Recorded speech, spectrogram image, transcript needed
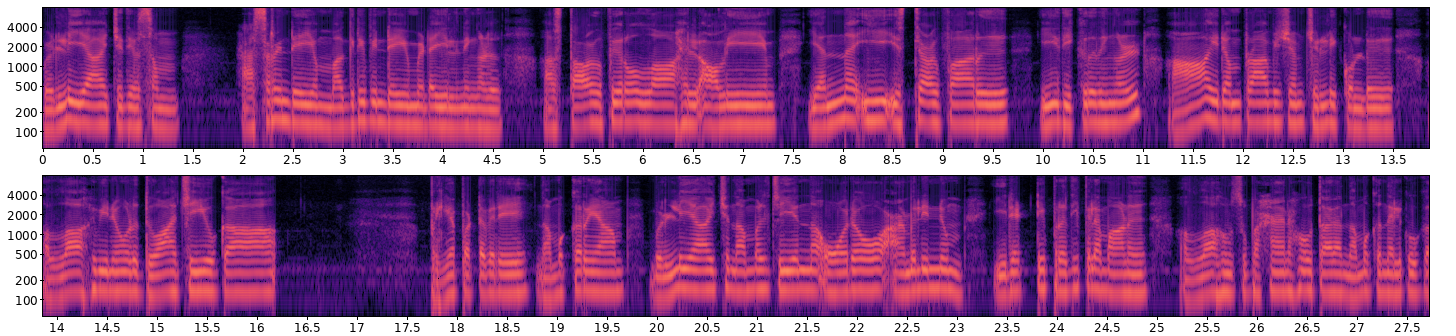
വെള്ളിയാഴ്ച ദിവസം അസറിന്റെയും മഗ്രിബിന്റെയും ഇടയിൽ നിങ്ങൾ അസ്താഫിറുല്ലാഹിൽ അലീം എന്ന ഈ ഇസ്താഫാർ ഈ ദിക്ർ നിങ്ങൾ ആയിരം പ്രാവശ്യം ചൊല്ലിക്കൊണ്ട് അള്ളാഹുവിനോട് ദ്വാ ചെയ്യുക. പ്രിയപ്പെട്ടവരെ നമുക്കറിയാം വെള്ളിയാഴ്ച നമ്മൾ ചെയ്യുന്ന ഓരോ അമലിനും ഇരട്ടി പ്രതിഫലമാണ് അള്ളാഹു സുബഹാനഹു താല നമുക്ക് നൽകുക.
